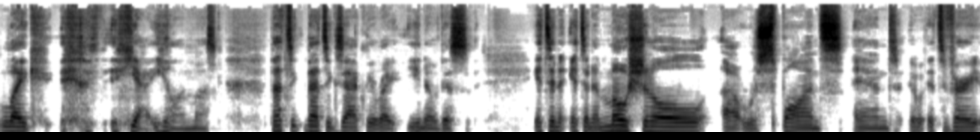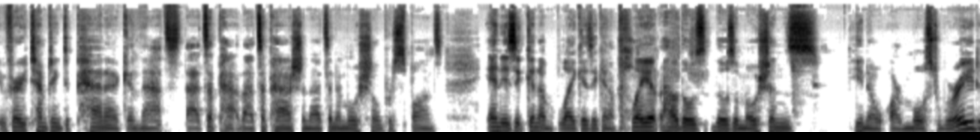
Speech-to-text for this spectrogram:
like yeah, Elon Musk. That's that's exactly right. You know this. It's an it's an emotional uh, response, and it's very very tempting to panic, and that's that's a pa- that's a passion, that's an emotional response and is it gonna like is it gonna play out how those those emotions you know are most worried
